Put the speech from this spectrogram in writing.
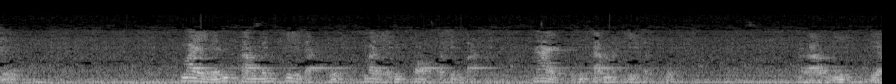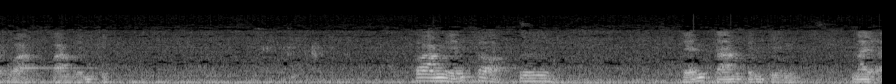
ทุกข์ไม่เห็นทำเป็นที่ดับทุกข์ไม่เห็นข้อปฏิบัติง่ายถึงทำเป็นที่ดับทุกข์เรานี่เรียกว่าความเห็นผิด ความเห็นชอบคือเห็นตามเป็นจริง ในอ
